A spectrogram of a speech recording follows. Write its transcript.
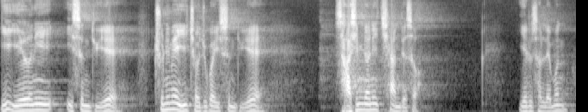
이 예언이 있은 뒤에 주님의 이 저주가 있은 뒤에 40년이 채 안 돼서 예루살렘은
